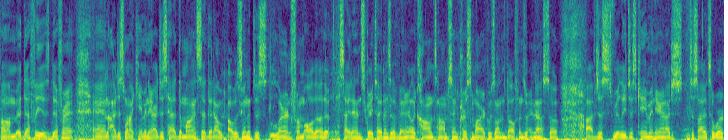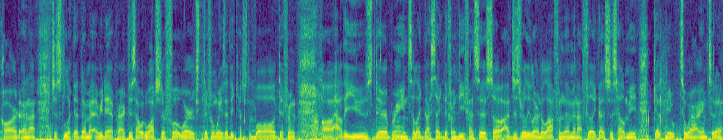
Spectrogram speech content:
um, it definitely is different. And I just when I came in here, I just had the mindset that I, I was gonna just learn from all the other tight ends, great tight ends that have been here, like Colin Thompson, Chris Myarick, who's on the Dolphins right now. So I've just really just came in here and I just decided to work hard and I just looked at them every day at practice. I would watch their footworks, different ways that they catch the ball, different uh, how they use their brain to like dissect different defenses. So I've just really learned a lot from them, and I feel like that's just helped me get me to where I am today.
